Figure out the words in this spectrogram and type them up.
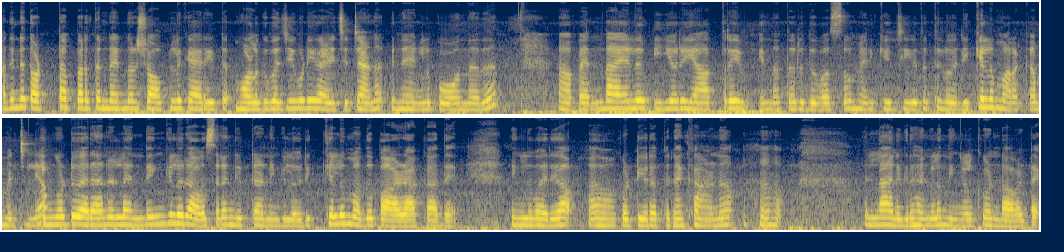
അതിന്റെ തൊട്ടപ്പുറത്തുണ്ടായിരുന്ന ഒരു ഷോപ്പിൽ കയറിയിട്ട് മുളക് ബജി കൂടി കഴിച്ചിട്ടാണ് പിന്നെ ഞങ്ങൾ പോകുന്നത്. അപ്പോൾ എന്തായാലും ഈ ഒരു യാത്രയും ഇന്നത്തെ ഒരു ദിവസവും എനിക്ക് ജീവിതത്തിൽ ഒരിക്കലും മറക്കാൻ പറ്റില്ല. അങ്ങോട്ട് വരാനുള്ള എന്തെങ്കിലും ഒരു അവസരം കിട്ടുകയാണെങ്കിൽ ഒരിക്കലും അത് പാഴാക്കാതെ നിങ്ങൾ വരിക. കൊട്ടിയൂരപ്പനെ കാണുക. എല്ലാ അനുഗ്രഹങ്ങളും നിങ്ങൾക്കും ഉണ്ടാവട്ടെ.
